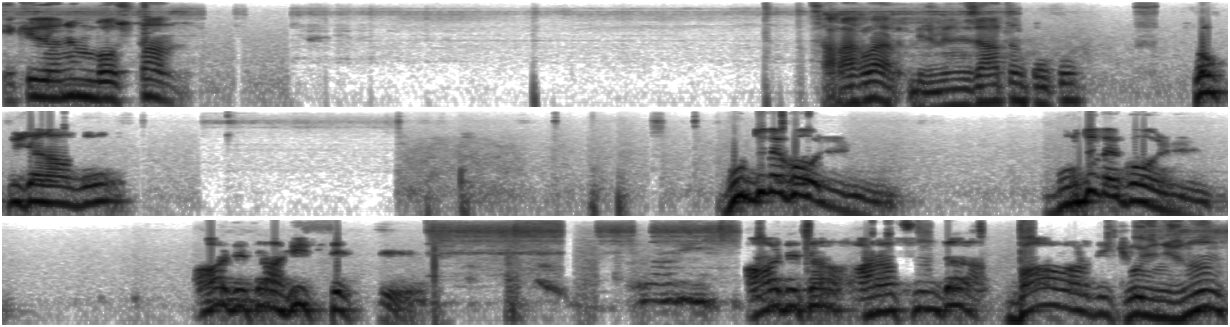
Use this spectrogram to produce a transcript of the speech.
iki dönüm bostan. Salaklar birbirinize atın topu. Çok güzel aldı. Vurdu ve gol. Vurdu ve gol. Adeta hissetti. Adeta arasında bağ vardı iki oyuncunun.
